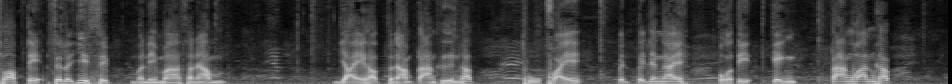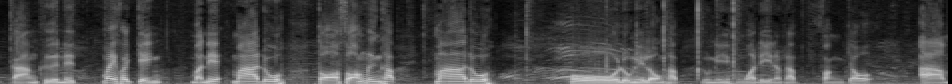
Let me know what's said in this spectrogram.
ชอบเตะเซนละ20วันนี้มาสนามใหญ่ครับสนามกลางคืนครับ ถูกไฟเป็นเป็นยังไง ปกติเก่ง กลางวันครับ กลางคืนนี้ไม่ค่อยเก่ง วันนี้มาดูต่อ2-1ครับ มาดู โอ้ลูกนี้ลงครับลูกนี้หัวดีนะครับ ฝั่งเจ้าอาร์ม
